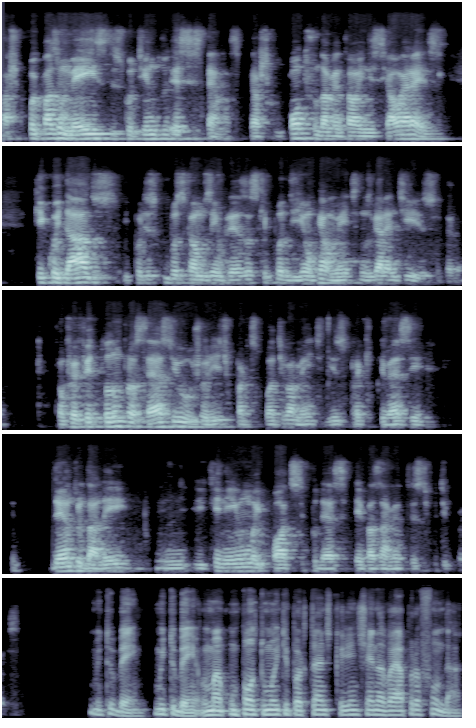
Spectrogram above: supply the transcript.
acho que foi quase um mês discutindo esses temas. Eu acho que o ponto fundamental inicial era esse. Que cuidados, e por isso que buscamos empresas que podiam realmente nos garantir isso. Entendeu? Então, foi feito todo um processo e o jurídico participou ativamente disso para que tivesse dentro da lei e que nenhuma hipótese pudesse ter vazamento desse tipo de coisa. Muito bem, muito bem. Uma, um ponto muito importante que a gente ainda vai aprofundar.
